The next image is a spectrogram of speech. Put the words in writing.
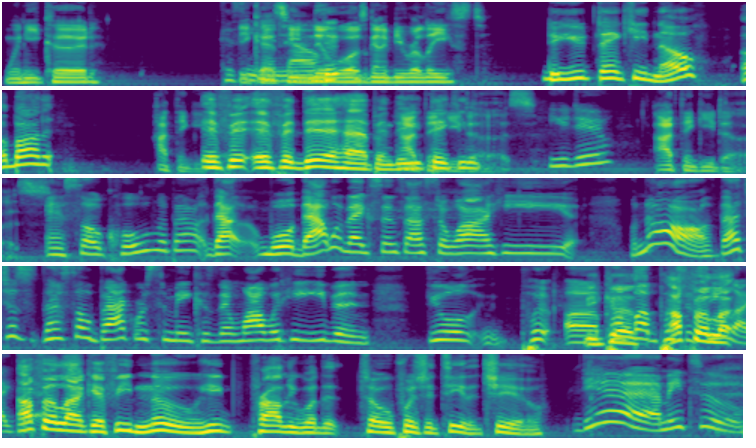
when he could? Cause he he, didn't know. knew it was going to be released? do you think he know about it? I think he If it if it did happen, do I you think, think, he he? does. You do? I think he does. and so cool about that. Well, that would make sense as to why he. Well, no, that just that's so backwards to me. Because then why would he even fuel put uh, Because pump up I feel T like, like, I feel like if he knew, he probably would have told Pusha T to chill. yeah, me too.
